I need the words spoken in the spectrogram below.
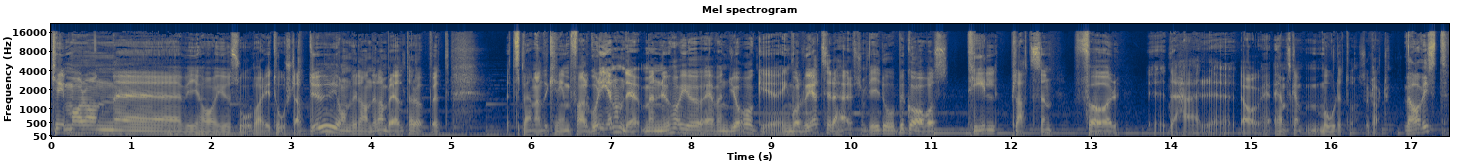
krimmorgon. Eh, vi har ju så varje torsdag du, John Wilander Lambrell, tar upp ett, ett spännande krimfall, går igenom det. Men nu har ju även jag eh, involverats i det här eftersom vi då begav oss till platsen för det här ja, hemska mordet då såklart. Ja visst.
